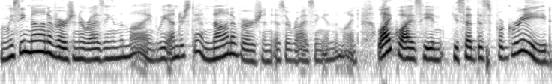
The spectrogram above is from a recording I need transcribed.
When we see non aversion arising in the mind, we understand non aversion is arising in the mind. Likewise, he, he said this for greed,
